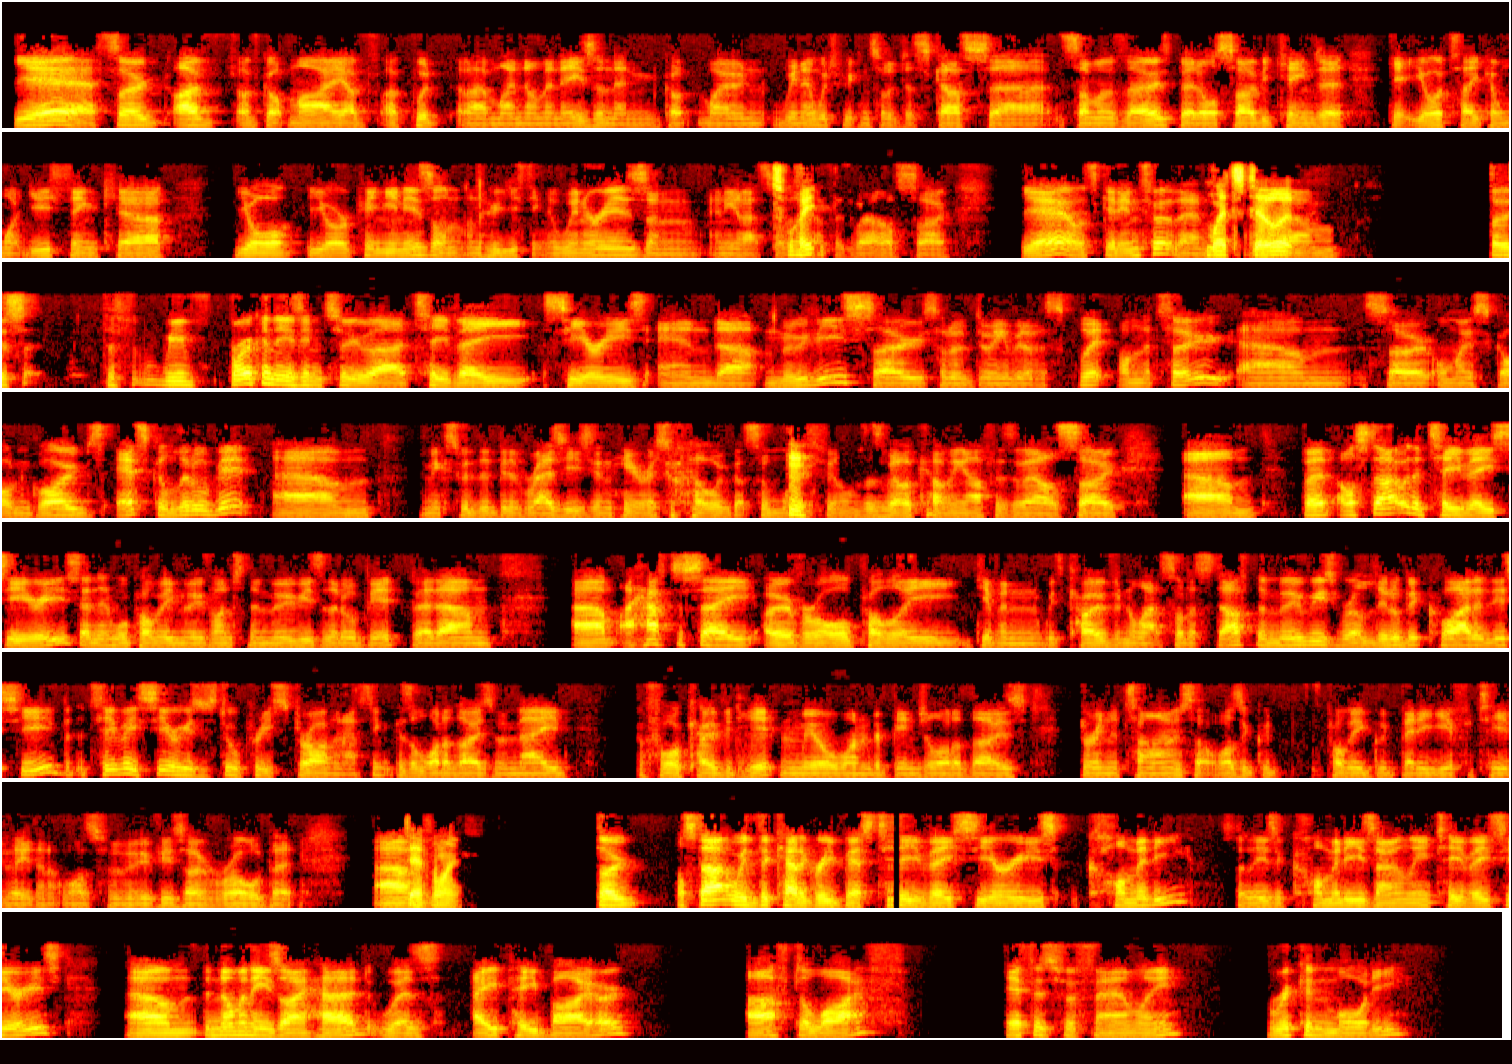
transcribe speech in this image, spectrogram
Yeah, so I've I've got my I've I've put uh, my nominees and then got my own winner, which we can sort of discuss uh, some of those, but also I'd be keen to get your take on what you think uh, your your opinion is on, on who you think the winner is and any of that sort Sweet. of stuff as well. So yeah, let's get into it then. Let's do it. Um, so this, the, we've broken these into uh, TV series and uh, movies, so sort of doing a bit of a split on the two. Um, so almost Golden Globes esque a little bit. Um, mixed with a bit of Razzies in here as well. We've got some worse films as well coming up as well. So, um, but I'll start with a TV series, and then we'll probably move on to the movies a little bit. But um, I have to say, overall, probably given with COVID and all that sort of stuff, the movies were a little bit quieter this year, but the TV series are still pretty strong. And I think because a lot of those were made before COVID hit, and we all wanted to binge a lot of those during the time, so it was a good, probably a good better year for TV than it was for movies overall. But um, Definitely. So I'll start with the category Best TV Series Comedy. So these are comedies only TV series. Um, the nominees I had was AP Bio, Afterlife, F is for Family, Rick and Morty,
